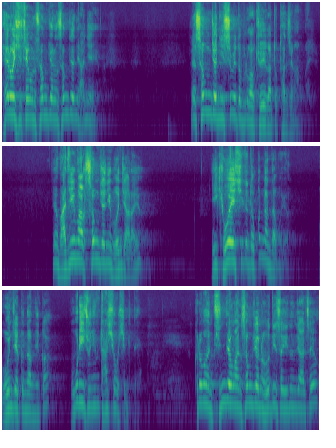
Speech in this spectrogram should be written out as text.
헤롯이 세운 성전은 성전이 아니에요. 성전이 있음에도 불구하고 교회가 또 탄생한 거예요. 마지막 성전이 뭔지 알아요? 이 교회 시대도 끝난다고요. 언제 끝납니까? 우리 주님 다시 오실 때. 그러면 진정한 성전은 어디서 있는지 아세요?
